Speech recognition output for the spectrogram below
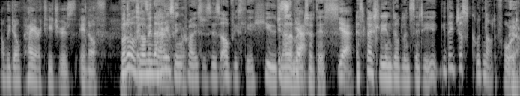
and we don't pay our teachers enough. But also, I mean, the housing important. crisis is obviously a huge It's- element yeah. of this. Yeah. Especially in Dublin City. They just could not afford Yeah.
